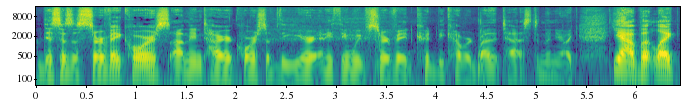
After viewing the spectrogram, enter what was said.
this is a survey course on the entire course of the year. Anything we've surveyed could be covered by the test. And then you're like, yeah, but like,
